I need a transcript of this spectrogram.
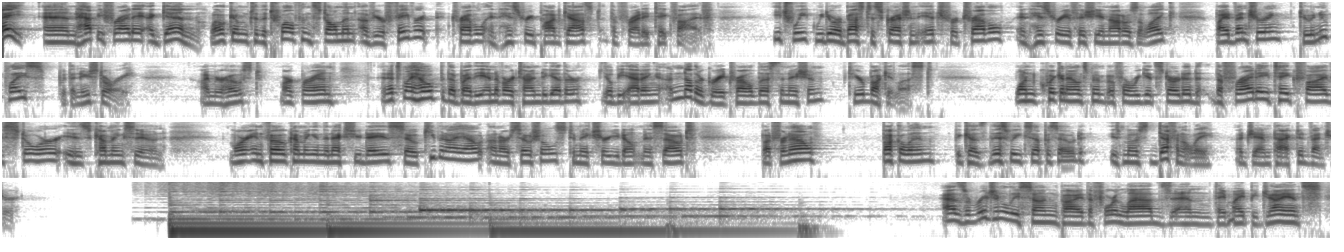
Hey, and happy Friday again. Welcome to the 12th installment of your favorite travel and history podcast, The Friday Take 5. Each week, we do our best to scratch an itch for travel and history aficionados alike by adventuring to a new place with a new story. I'm your host, Mark Moran, and it's my hope that by the end of our time together, you'll be adding another great travel destination to your bucket list. One quick announcement before we get started the Friday Take 5 store is coming soon. More info coming in the next few days, so keep an eye out on our socials to make sure you don't miss out. But for now, buckle in because this week's episode is most definitely a jam packed adventure. As originally sung by the Four Lads and They Might Be Giants,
